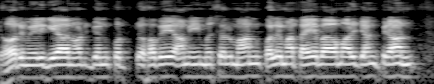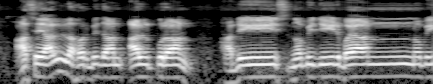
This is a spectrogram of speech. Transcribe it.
ধর্মের জ্ঞান অর্জন করতে হবে। আমি মুসলমান, কলেমা, তায়েবা আমার জান প্রাণ আছে আল্লাহর বিধান আল কুরআন হাদিস, নবীজির বয়ান, নবী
